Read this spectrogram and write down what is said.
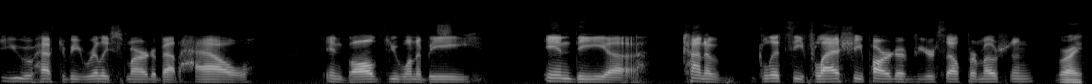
You have to be really smart about how involved you want to be in the uh, kind of glitzy, flashy part of your self promotion. Right.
